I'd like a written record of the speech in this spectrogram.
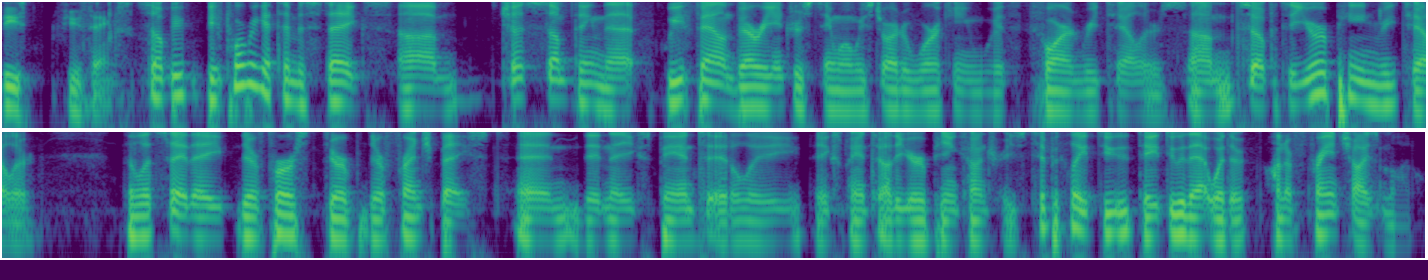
these few things. So be- before we get to mistakes, um, just something that we found very interesting when we started working with foreign retailers. Um, so if it's a European retailer, then let's say they they're first they're they're French based, and then they expand to Italy, they expand to other European countries. Typically, do they do that with a, on a franchise model,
